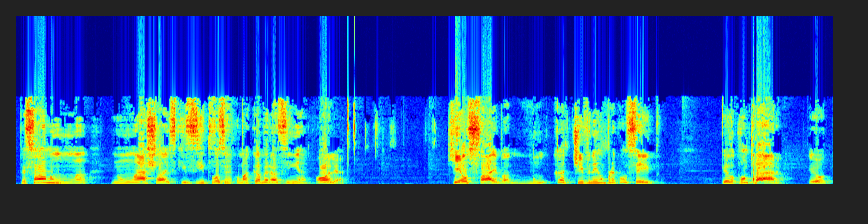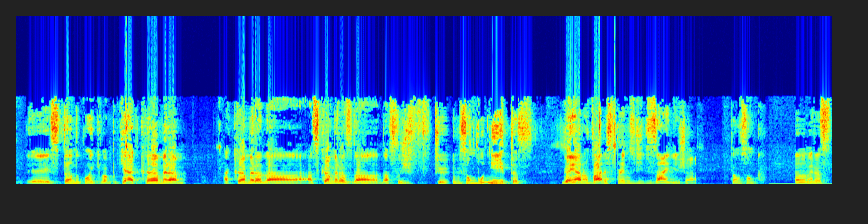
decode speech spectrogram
O pessoal não, não acha esquisito você com uma câmerazinha? Olha, que eu saiba, nunca tive nenhum preconceito. Pelo contrário, eu eh, estando com equipamento, porque a câmera, a câmera da, as câmeras da, da Fujifilm são bonitas, ganharam vários prêmios de design já. Então são câmeras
